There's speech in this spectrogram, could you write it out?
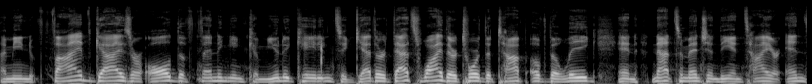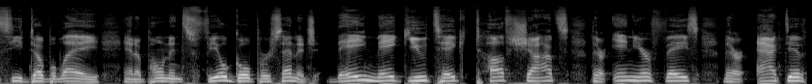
I mean, five guys are all defending and communicating together. That's why they're toward the top of the league, and not to mention the entire NCAA and opponents' field goal percentage. They make you take tough shots. They're in your face, they're active,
